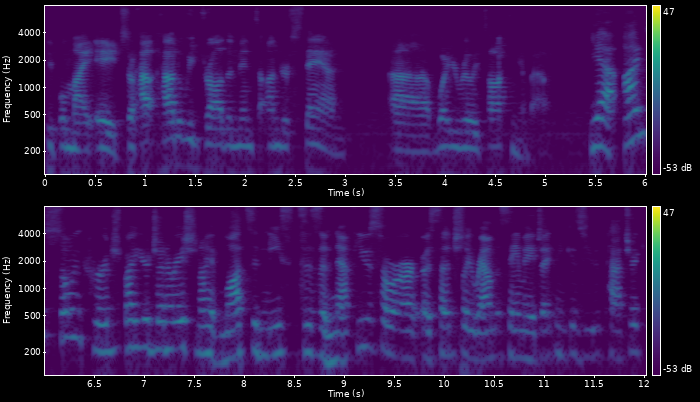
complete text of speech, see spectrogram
people my age. So how, how do we draw them in to understand uh, what you're really talking about. Yeah, I'm so encouraged by your generation. I have lots of nieces and nephews who are essentially around the same age, I think, as you, Patrick.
